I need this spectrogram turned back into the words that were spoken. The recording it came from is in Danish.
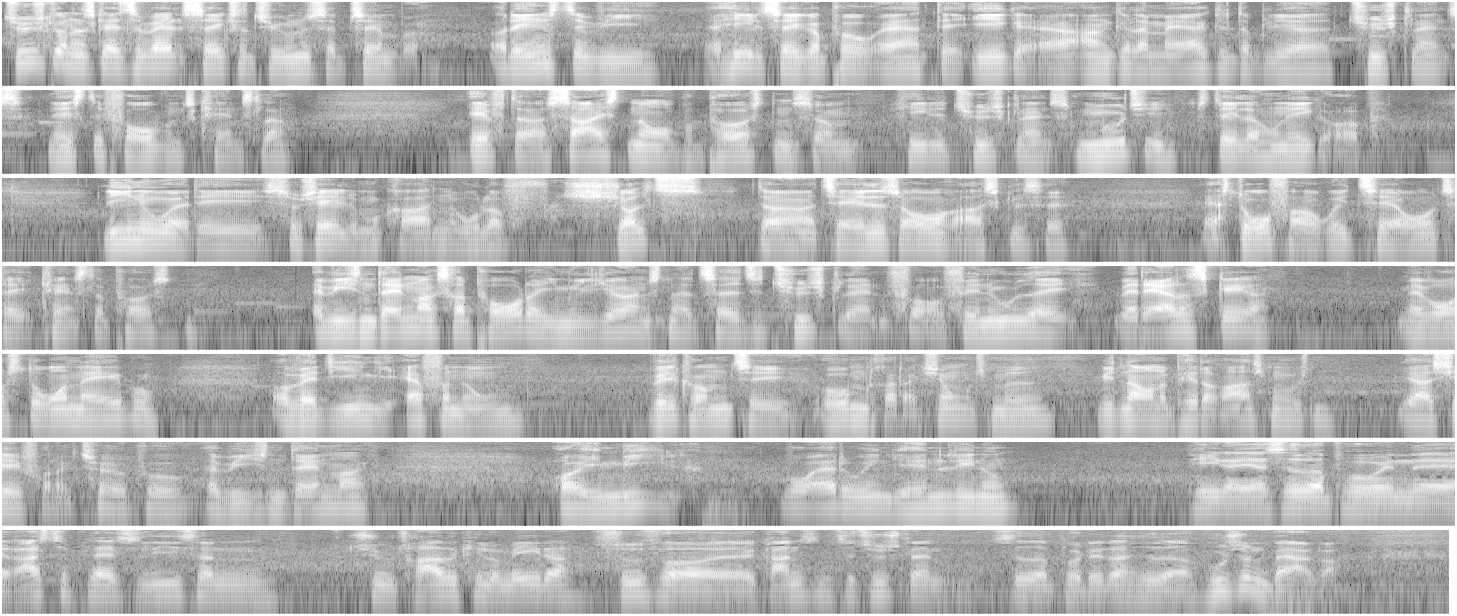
Tyskerne skal til valg 26. september, og det eneste vi er helt sikre på er, at det ikke er Angela Merkel, der bliver Tysklands næste forbundskansler. Efter 16 år på posten som hele Tysklands mutti, stiller hun ikke op. Lige nu er det Socialdemokraten Olaf Scholz, der til alles overraskelse er stor favorit til at overtage kanslerposten. Avisen Danmarks reporter Emil Jørgensen er taget til Tyskland for at finde ud af, hvad det er, der sker med vores store nabo, og hvad de egentlig er for nogen. Velkommen til Åbent Redaktionsmøde. Mit navn er Peter Rasmussen. Jeg er chefredaktør på Avisen Danmark. Og Emil, hvor er du egentlig henne lige nu? Peter, jeg sidder på en øh, resteplads lige sådan 20-30 km syd for øh, grænsen til Tyskland. Jeg sidder på det, der hedder Husenberger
